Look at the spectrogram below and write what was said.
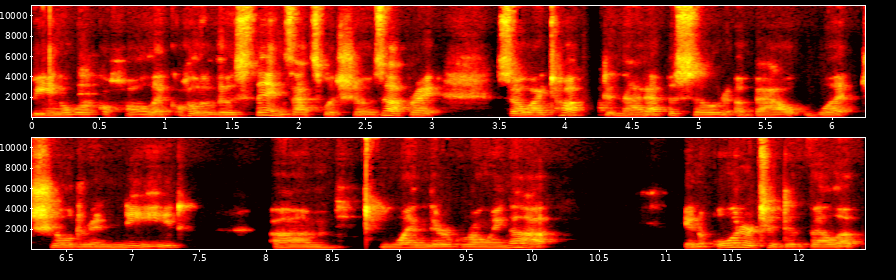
being a workaholic, all of those things, that's what shows up, right? So I talked in that episode about what children need um, when they're growing up in order to develop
